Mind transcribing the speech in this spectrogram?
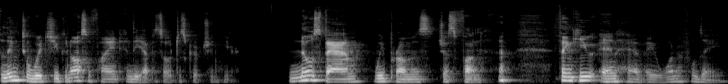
a link to which you can also find in the episode description here. No spam, we promise, just fun. Thank you and have a wonderful day.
